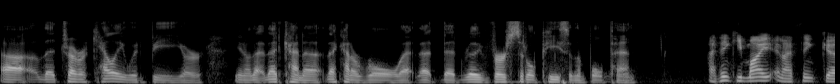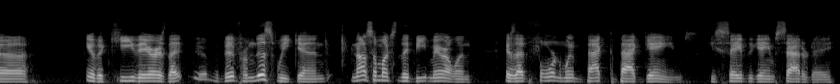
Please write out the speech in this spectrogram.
uh, that Trevor Kelley would be, or you know that that kind of that kind of role, that that that really versatile piece in the bullpen. I think he might, and I think uh, you know the key there is that from this weekend, not so much that they beat Maryland, is that Thornton went back-to-back games. He saved the game Saturday,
